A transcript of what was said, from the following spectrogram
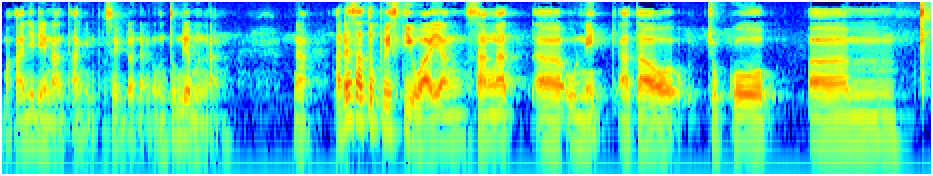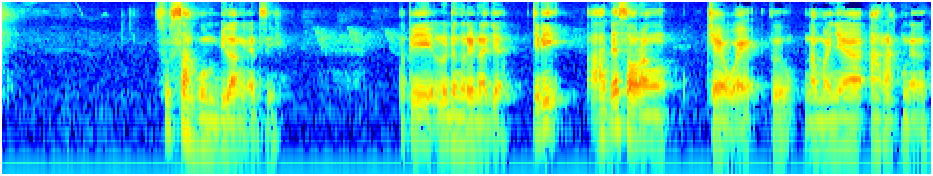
Makanya dia nantangin Poseidon dan untung dia menang. Nah, ada satu peristiwa yang sangat uh, unik atau cukup um, susah gue bilangnya sih. Tapi lu dengerin aja. Jadi ada seorang cewek tuh namanya Arakne.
